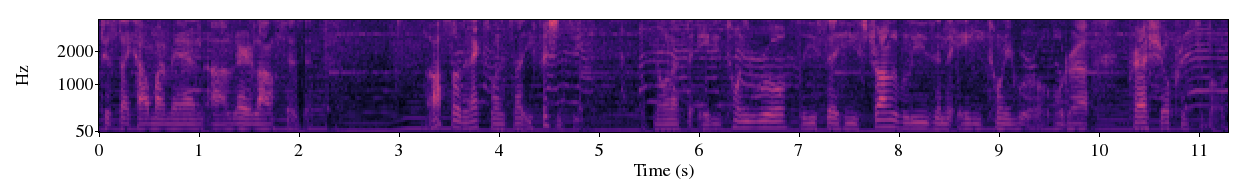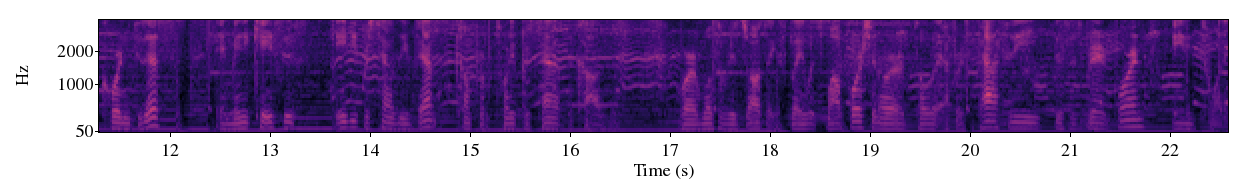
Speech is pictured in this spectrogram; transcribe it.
Just like how my man uh, Larry Long says it. Also, the next one is uh, efficiency, known as the 80 20 rule. So he said he strongly believes in the 80 20 rule, or the Pareto principle. According to this, in many cases, 80% of the events come from 20% of the causes or most of the results are explained with small portion or total effort capacity. This is very important 80 20.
